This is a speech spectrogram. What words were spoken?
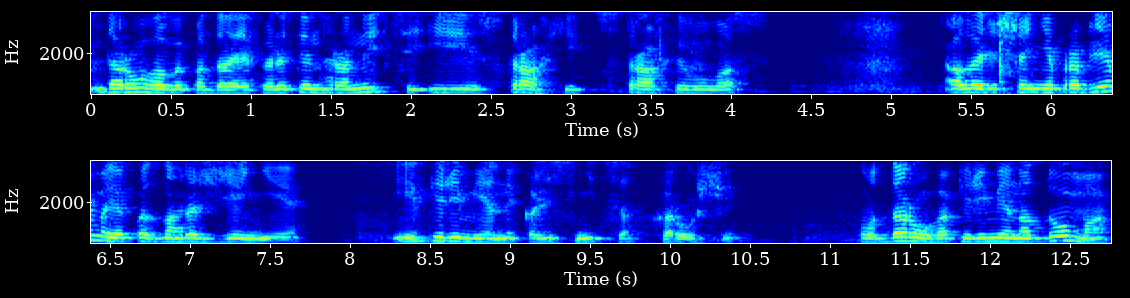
Дорога випадає, перетин границі і страхи. Страхи у вас. Але рішення проблеми як вознаграждення. І переміни, колесниця хороші. От дорога, переміна дома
